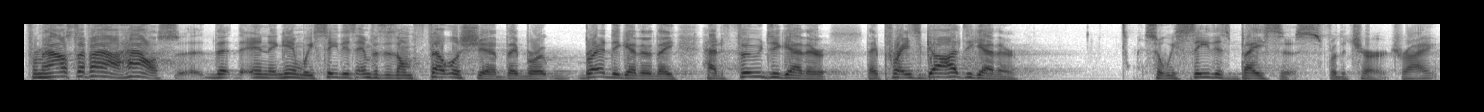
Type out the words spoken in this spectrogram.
from house to house. And again, we see this emphasis on fellowship. They broke bread together. They had food together. They praised God together. So we see this basis for the church, right?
